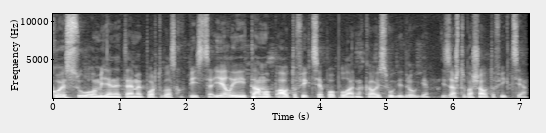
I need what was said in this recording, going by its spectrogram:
Koje su omiljene teme portugalskog pisca. Je li i tamo autofikcija popularna kao i svugdje drugdje? I zašto baš autofikcija?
